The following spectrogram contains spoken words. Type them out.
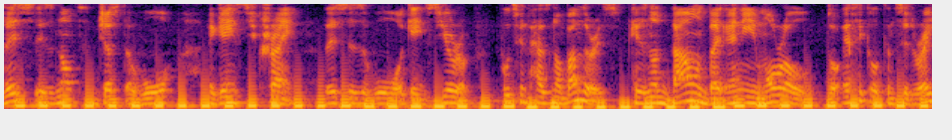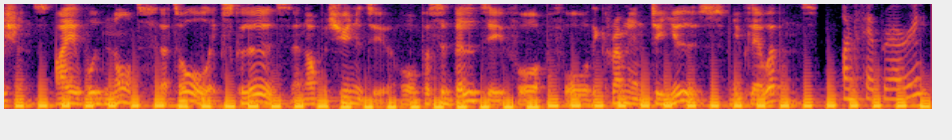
this is not just a war against Ukraine. This is a war against Europe. Putin has no boundaries. He's not bound by any moral or ethical considerations. I would not at all exclude an opportunity or possibility for, for the Kremlin to use nuclear weapons. On February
